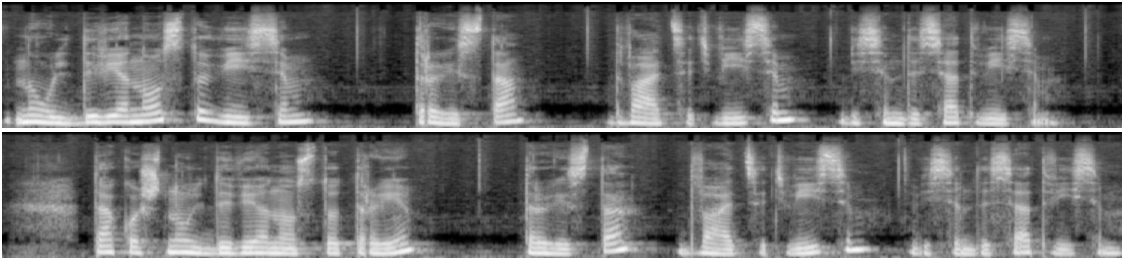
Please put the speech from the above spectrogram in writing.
098 300 28 88. Також 093 300 28 88.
